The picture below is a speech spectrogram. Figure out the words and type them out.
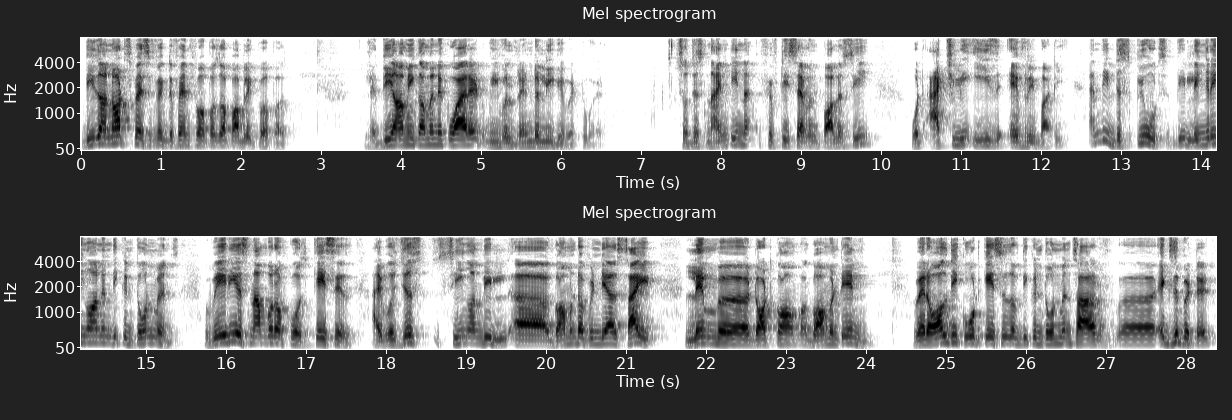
These are not specific defense purpose or public purpose. Let the army come and acquire it, we will renderly give it to it. So this 1957 policy would actually ease everybody. And the disputes, the lingering on in the cantonments, various number of cases. I was just seeing on the uh, Government of India's site, limb.com, uh, government in, where all the court cases of the cantonments are uh, exhibited.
